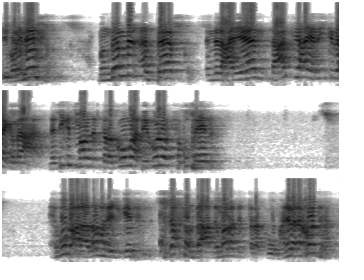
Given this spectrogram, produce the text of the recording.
epilation من ضمن الأسباب إن العيان ساعات في عيانين كده يا جماعة نتيجة مرض التراكوما بيجوا لهم حبوب هنا. حبوب على ظهر الجسم. بتحصل بعد مرض التراكوما هنبقى ناخدها.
